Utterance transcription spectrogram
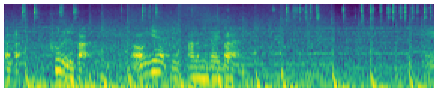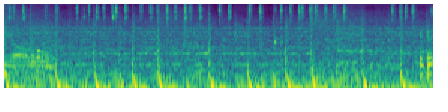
Dobra. Kurwa. O Jezu, ale mi zajebałem. Ejo. Kiedy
